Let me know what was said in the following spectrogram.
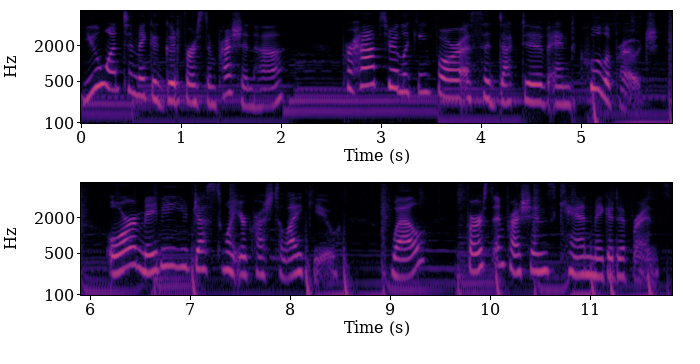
you want to make a good first impression, huh? Perhaps you're looking for a seductive and cool approach, or maybe you just want your crush to like you. Well, first impressions can make a difference.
